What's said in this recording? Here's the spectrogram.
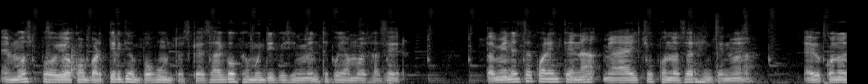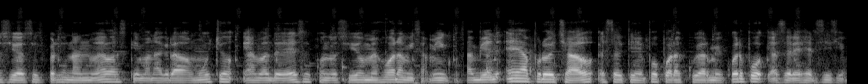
Hemos podido compartir tiempo juntos, que es algo que muy difícilmente podíamos hacer. También esta cuarentena me ha hecho conocer gente nueva. He conocido a seis personas nuevas que me han agradado mucho y además de eso he conocido mejor a mis amigos. También he aprovechado este tiempo para cuidar mi cuerpo y hacer ejercicio,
